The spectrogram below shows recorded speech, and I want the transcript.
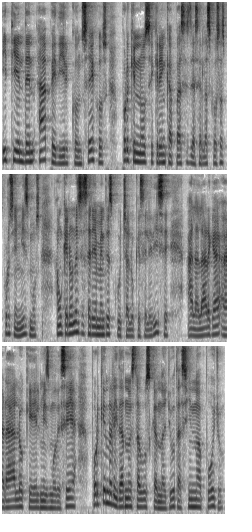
y tienden a pedir consejos porque no se creen capaces de hacer las cosas por sí mismos, aunque no necesariamente escucha lo que se le dice, a la larga hará lo que él mismo desea, porque en realidad no está buscando ayuda, sino apoyo.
